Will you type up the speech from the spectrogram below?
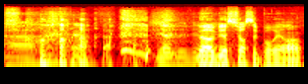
Ah. bien, Non, bien sûr, c'est pour rire. hein.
